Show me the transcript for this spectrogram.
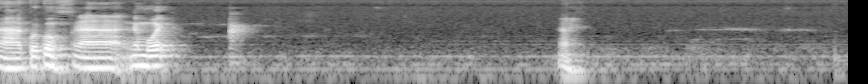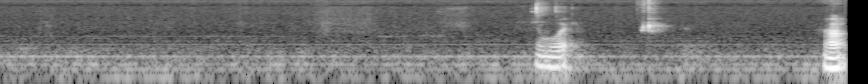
Và cuối cùng là nước muối. Nước muối. Đó.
